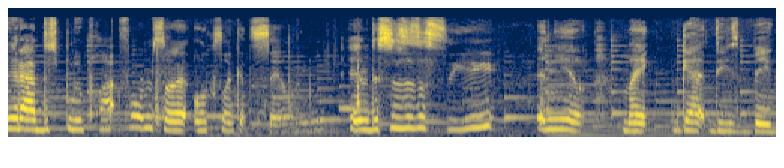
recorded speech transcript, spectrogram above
I'm gonna add this blue platform so it looks like it's sailing. And this is the sea, and you might get these big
